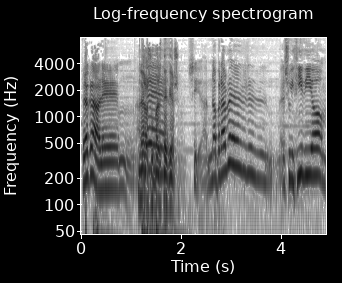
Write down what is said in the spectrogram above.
Pero claro, le... No era supersticioso. Sí, no, pero al ver el suicidio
